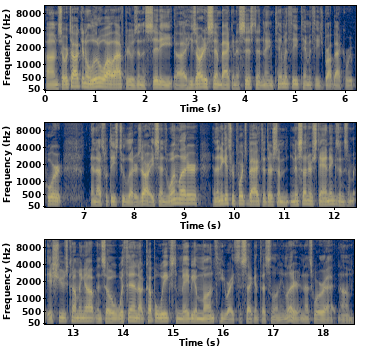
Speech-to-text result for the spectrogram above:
Um, so we're talking a little while after he was in the city. Uh, he's already sent back an assistant named Timothy. Timothy's brought back a report, and that's what these two letters are. He sends one letter, and then he gets reports back that there's some misunderstandings and some issues coming up. And so within a couple weeks to maybe a month, he writes the second Thessalonian letter, and that's where we're at. Um,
